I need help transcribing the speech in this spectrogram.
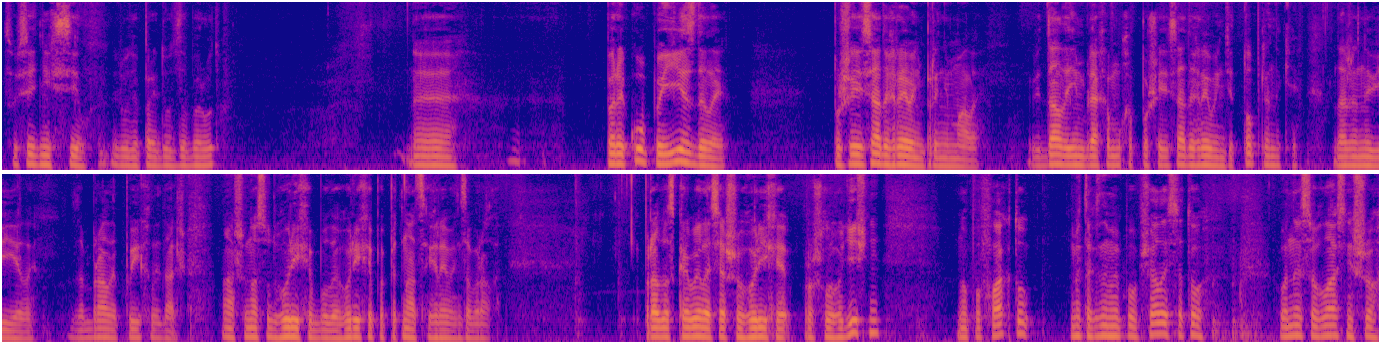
сусідніх сіл люди прийдуть, заберуть. Е, перекупи їздили, по 60 гривень приймали. Віддали їм бляха-муха по 60 гривень ті топленики, навіть не віяли. Забрали, поїхали далі. А, що у нас тут горіхи були, горіхи по 15 гривень забрали. Правда, скривилося, що горіхи прошлогодічні, але по факту ми так з ними пообщалися, то вони согласні, що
